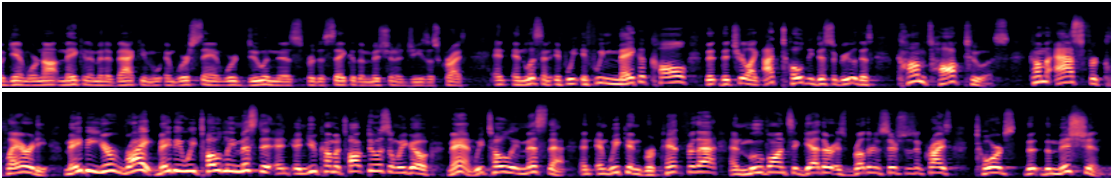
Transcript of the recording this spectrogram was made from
again, we're not making them in a vacuum, and we're saying we're doing this for the sake of the mission of Jesus Christ. And, and listen, if we, if we make a call that, that you're like, I totally disagree with this, come talk to us. Come ask for clarity. Maybe you're right. Maybe we totally missed it, and, and you come and talk to us, and we go, man, we totally missed that. And, and we can repent for that and move on together as brothers and sisters in Christ towards the, the mission.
